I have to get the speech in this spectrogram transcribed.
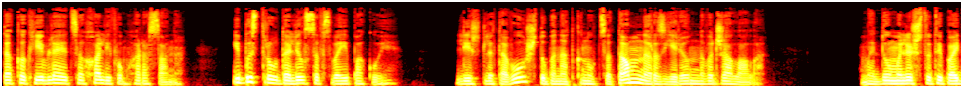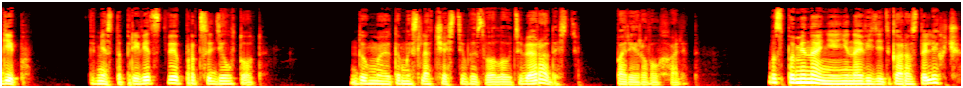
так как является халифом Харасана, и быстро удалился в свои покои, лишь для того, чтобы наткнуться там на разъяренного Джалала. «Мы думали, что ты погиб», — вместо приветствия процедил тот. «Думаю, эта мысль отчасти вызвала у тебя радость», — парировал Халид. «Воспоминания ненавидеть гораздо легче.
